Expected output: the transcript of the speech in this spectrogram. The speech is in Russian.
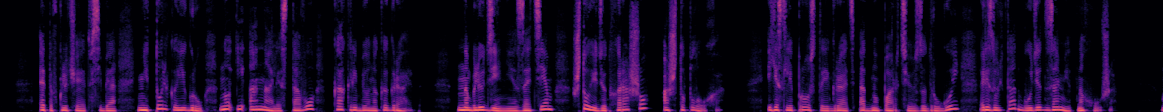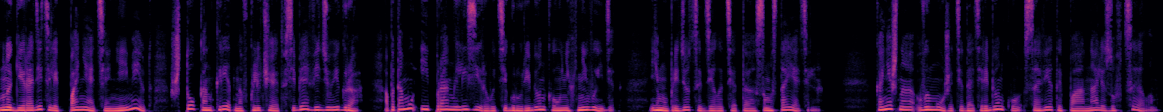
Это включает в себя не только игру, но и анализ того, как ребенок играет. Наблюдение за тем, что идет хорошо, а что плохо. Если просто играть одну партию за другой, результат будет заметно хуже. Многие родители понятия не имеют, что конкретно включает в себя видеоигра, а потому и проанализировать игру ребенка у них не выйдет. Ему придется делать это самостоятельно. Конечно, вы можете дать ребенку советы по анализу в целом.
